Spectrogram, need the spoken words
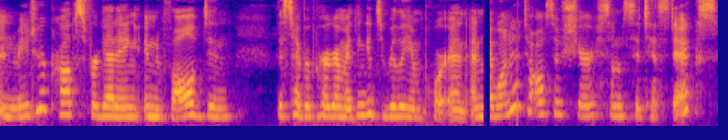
and major props for getting involved in this type of program. I think it's really important. And i wanted to also share some statistics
